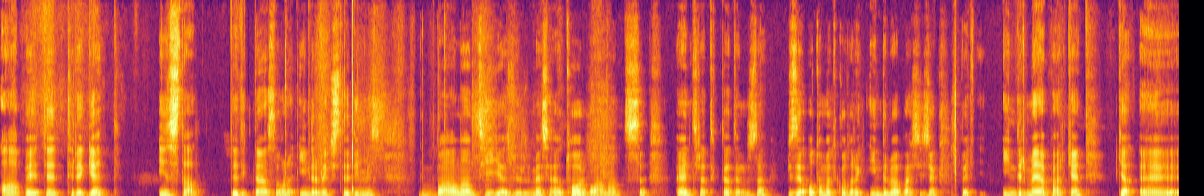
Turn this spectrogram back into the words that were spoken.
apt-get install dedikten sonra indirmek istediğimiz bağlantıyı yazıyoruz. Mesela Tor bağlantısı. Enter'a tıkladığımızda bize otomatik olarak indirme başlayacak ve indirme yaparken ya- eee,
